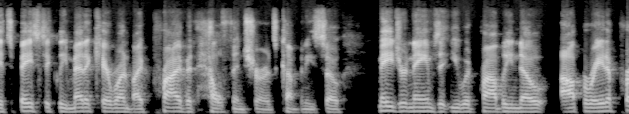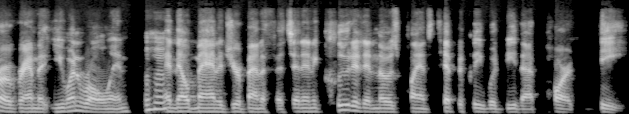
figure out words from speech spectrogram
it's basically Medicare run by private health insurance companies. So major names that you would probably know operate a program that you enroll in mm-hmm. and they'll manage your benefits. And included in those plans typically would be that part D.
